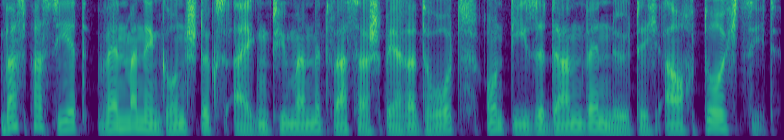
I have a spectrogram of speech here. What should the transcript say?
was passiert, wenn man den Grundstückseigentümern mit Wassersperre droht und diese dann, wenn nötig, auch durchzieht.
